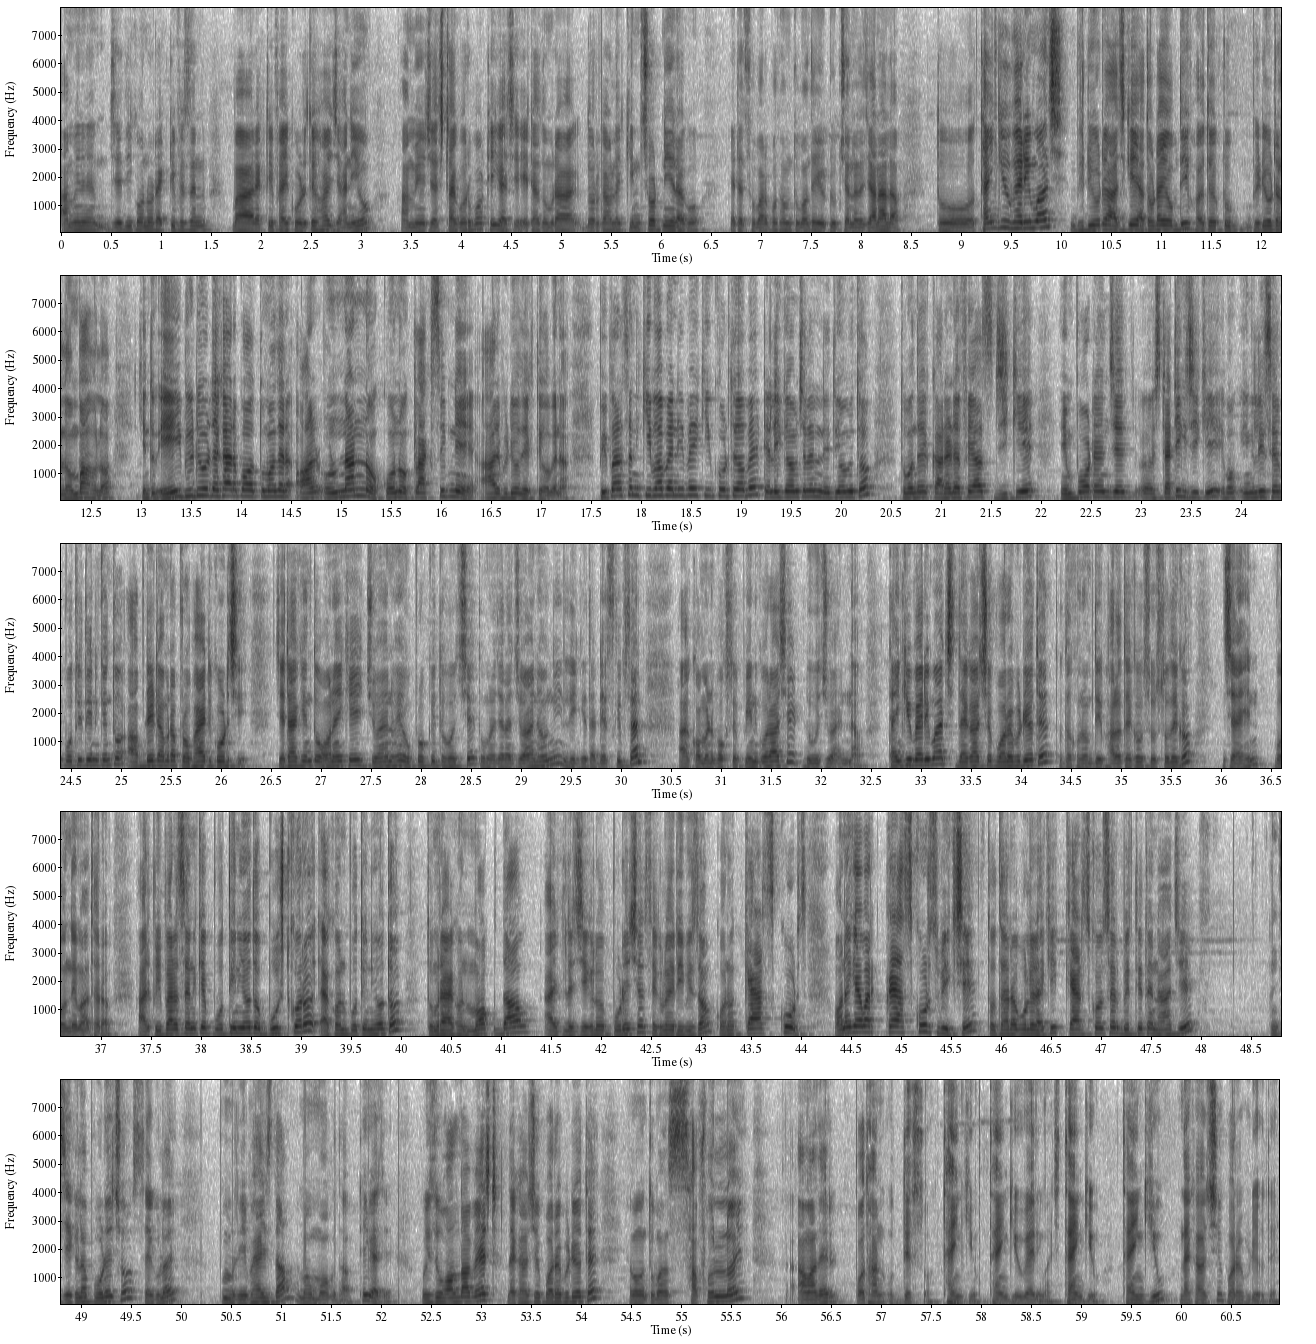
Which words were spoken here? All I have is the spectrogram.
আমি যদি কোনো রেক্টিফিকেশন বা রেক্টিফাই করতে হয়, জানিও। আমিও চেষ্টা করব, ঠিক আছে? এটা তোমরা দরকার হলে স্ক্রিনশট নিয়ে রাখো। এটা সবার প্রথম তোমাদের ইউটিউব চ্যানেলে জানালাম। তো থ্যাংক ইউ ভেরি মাচ ভিডিওটা আজকে এতটাই অবধি, হয়তো একটু ভিডিওটা লম্বা হলো। কিন্তু এই ভিডিও দেখার পর তোমাদের আর অন্যান্য কোনো ক্লাসিপ নিয়ে আর ভিডিও দেখতে হবে না। প্রিপারেশন কীভাবে নেবে, কী করতে হবে? টেলিগ্রাম চ্যানেল নিয়মিত তোমাদের কারেন্ট অ্যাফেয়ার্স জিকে ইম্পর্ট্যান্ট যে স্ট্যাটিক জিকে এবং ইংলিশের প্রতিদিন কিন্তু আপডেট আমরা প্রোভাইড করছি। যেটা কিন্তু অনেকেই জয়েন হয়ে উপকৃত হচ্ছে। তোমরা যারা জয়েন হওনি লিঙ্কে তার ডেসক্রিপশন আর কমেন্ট বক্সে পিন করা আছে do join now thank you very much দেখা হচ্ছে পরের ভিডিওতে। ততক্ষণ অবধি ভালো থেকো, সুস্থ থেকো। জয় হিন্দ, বন্দে মাতারাম। আর প্রিপারেশনকে প্রতিনিয়ত বুস্ট করো। এখন প্রতিনিয়ত তোমরা এখন মক দাও। আর যেগুলো পড়েছে সেগুলো রিভিজ দাও। কোনো ক্যাশ কোর্স অনেকে আবার ক্র্যাশ কোর্স বিকছে তো তারা বলে রাখি ক্যাশ কোর্সের ভিত্তিতে না যেয়ে যেগুলো পড়েছো, সেগুলোই রিভাইজ দাও এবং মক দাও। ঠিক আছে? উইজ অল দ্য বেস্ট দেখা হচ্ছে পরের ভিডিওতে এবং তোমার সাফল্যই আমাদের প্রধান উদ্দেশ্য। Thank you thank you very much thank you thank you দেখা হচ্ছে পরের ভিডিওতে।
